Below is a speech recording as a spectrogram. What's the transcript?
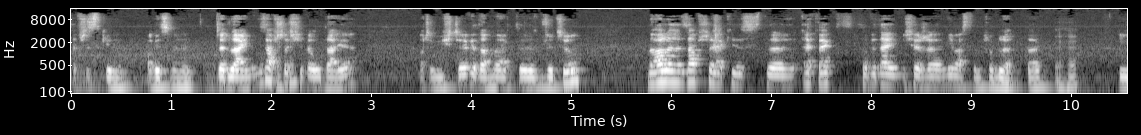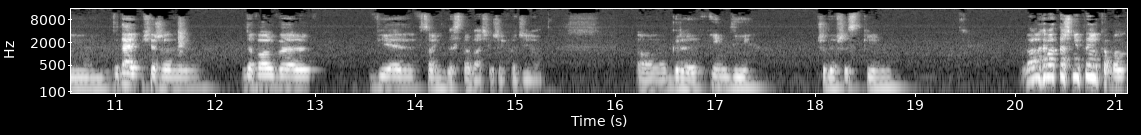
te wszystkie, powiedzmy, deadline. Zawsze się to udaje, oczywiście, wiadomo jak to jest w życiu, no ale zawsze jak jest e, efekt, to wydaje mi się, że nie ma z tym problemu, tak? Mhm. I wydaje mi się, że Devolver wie, w co inwestować, jeżeli chodzi o, o gry indie przede wszystkim. No ale chyba też nie tylko, bo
